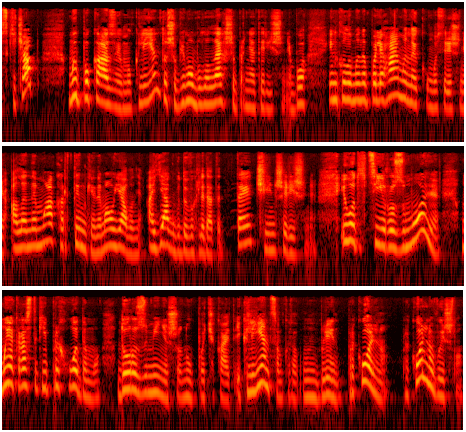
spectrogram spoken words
скетчап, ми показуємо клієнту, щоб йому було легше прийняти рішення. Бо інколи ми наполягаємо на якомусь рішенні, але нема картинки, нема уявлення, а як буде виглядати те чи інше рішення. І от в цій розмові ми якраз таки приходимо до розуміння, що ну почекайте, і клієнт сам казав, блін, прикольно, прикольно вийшло.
